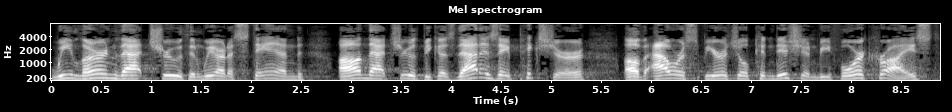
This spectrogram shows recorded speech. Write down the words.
We learn that truth and we are to stand on that truth because that is a picture of our spiritual condition. Before Christ,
